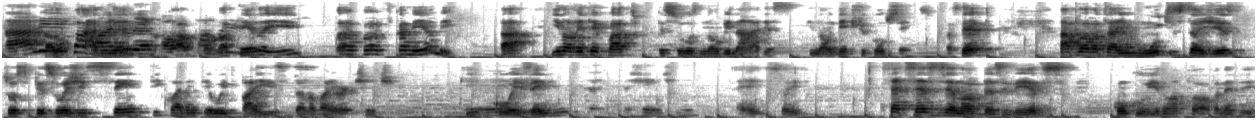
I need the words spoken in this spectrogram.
Tá ali. tá no páreo, páreo, né? né? Tá, Pau, tá pau, batendo aí pra, pra ficar meio a meio, tá? E 94 pessoas não binárias que não identificou o sexo, tá certo? A prova atraiu muitos estrangeiros, trouxe pessoas de 148 países da Nova York, gente. Que É, coisa, hein? Muita gente, né? É isso aí. 719 brasileiros concluíram a prova, né, Dê?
